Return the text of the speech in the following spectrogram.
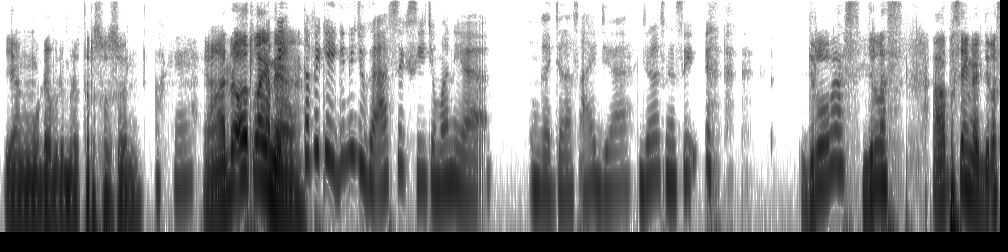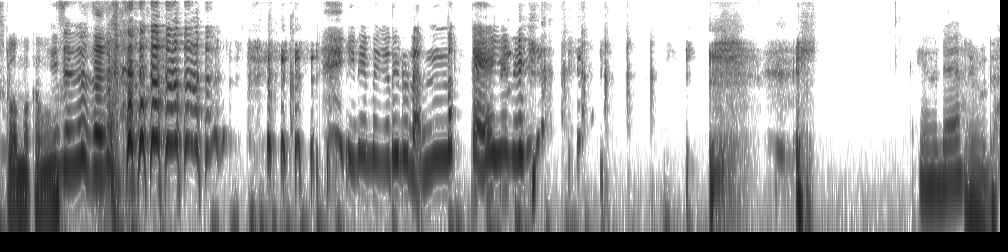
yang udah bener-bener tersusun. Oke. Yang ada outline-nya. Tapi kayak gini juga asik sih, cuman ya nggak jelas aja. Jelas gak sih? Jelas, jelas. Apa sih yang nggak jelas kalau mau kamu? Ini dengerin udah enek kayaknya deh. Eh. Ya udah, Ya udah.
